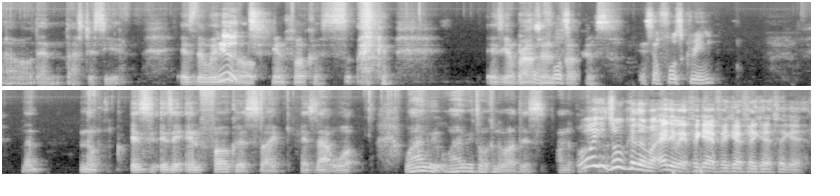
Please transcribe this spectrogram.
Oh well then that's just you. Is the window Mute. in focus? is your browser in focus? It's on full screen. No, no. Is is it in focus? Like, is that what? Why are we Why are we talking about this on the? What are you talking about? Anyway, forget, forget, forget, forget.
